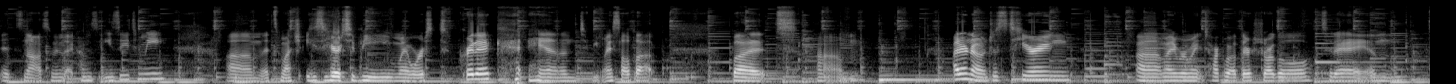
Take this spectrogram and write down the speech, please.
It's not something that comes easy to me. Um, it's much easier to be my worst critic and to beat myself up. But um, i don't know just hearing uh, my roommate talk about their struggle today and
